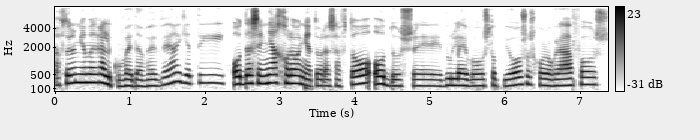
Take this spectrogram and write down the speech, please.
Αυτό είναι μια μεγάλη κουβέντα βέβαια, γιατί όντας 9 χρόνια τώρα σε αυτό, όντως ε, δουλεύω ως τοπιός, ως χορογράφος,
